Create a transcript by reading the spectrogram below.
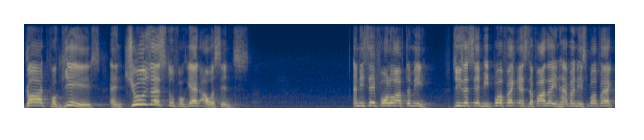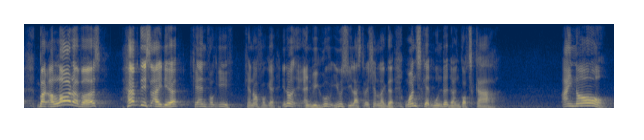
God forgives and chooses to forget our sins. And he said, Follow after me. Jesus said, Be perfect as the Father in heaven is perfect. But a lot of us have this idea can forgive. Cannot forget. You know, and we go, use illustration like that. Once get wounded and got scar. I know.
